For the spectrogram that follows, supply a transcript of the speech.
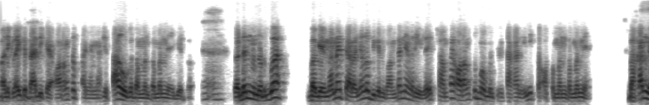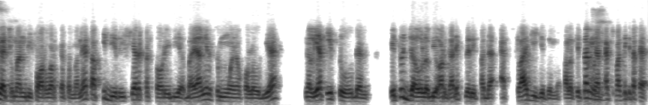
balik lagi ke tadi kayak orang tuh pengen ngasih tahu ke teman-temannya gitu. Uh-uh. So, dan menurut gua bagaimana caranya lo bikin konten yang relate sampai orang tuh mau menceritakan ini ke teman-temannya. Bahkan nggak cuma di forward ke temannya tapi di reshare ke story dia. Bayangin semua yang follow dia ngelihat itu dan itu jauh lebih organik daripada ads lagi gitu mbak. Kalau kita ngeliat Iya. ads pasti kita kayak,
